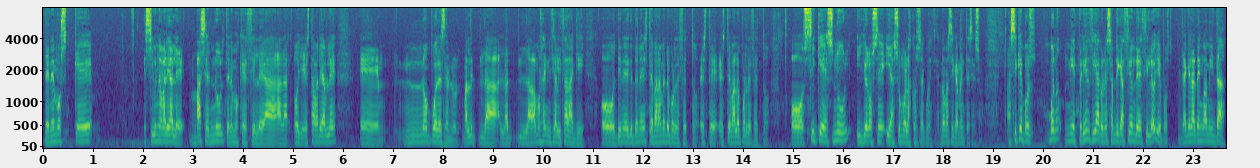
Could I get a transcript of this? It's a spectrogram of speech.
tenemos que si una variable va a ser null, tenemos que decirle a, Dart, oye, esta variable eh, no puede ser null, ¿vale? La, vamos a inicializar aquí, o tiene que tener este parámetro por defecto, este, este valor por defecto, o sí que es null y yo lo sé y asumo las consecuencias, ¿no? Básicamente es eso. Así que, pues, bueno, mi experiencia con esa aplicación de decirle, oye, pues ya que la tengo a mitad,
